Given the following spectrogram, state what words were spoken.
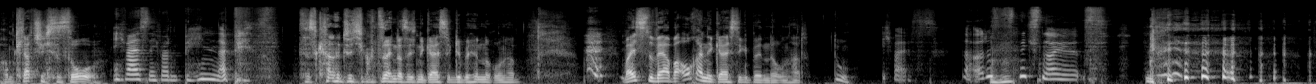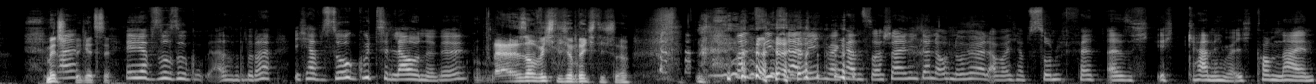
Warum klatsche ich so? Ich weiß nicht, weil du behindert bist. Das kann natürlich gut sein, dass ich eine geistige Behinderung habe. Weißt du, wer aber auch eine geistige Behinderung hat? Du. Ich weiß. Aber das ist nichts Neues. Mitch, wie geht's dir? Ich habe so, so, ich habe so gute Laune, ne? Äh, ist auch wichtig und richtig so. Man sieht ja nicht, man kann es wahrscheinlich dann auch nur hören, aber ich habe so ein Fett, also ich, ich kann nicht mehr, ich komme, nein.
